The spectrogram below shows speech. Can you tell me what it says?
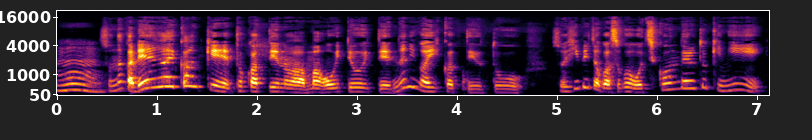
うん。そうなんか恋愛関係とかっていうのはまあ置いておいて、何がいいかっていうと、そう日々とがすごい落ち込んでる時に、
